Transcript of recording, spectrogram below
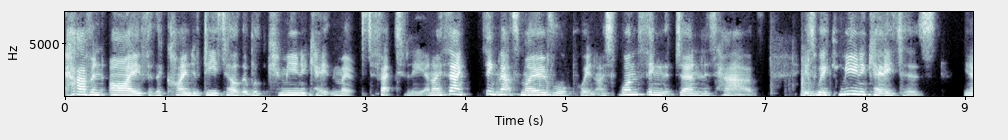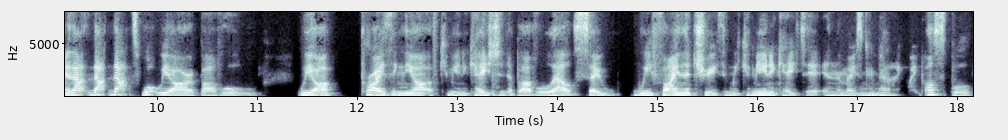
have an eye for the kind of detail that will communicate the most effectively. And I think think that's my overall point. I, one thing that journalists have is we're communicators. You know that that that's what we are above all. We are prizing the art of communication above all else. So we find the truth and we communicate it in the most Mm. compelling way possible.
